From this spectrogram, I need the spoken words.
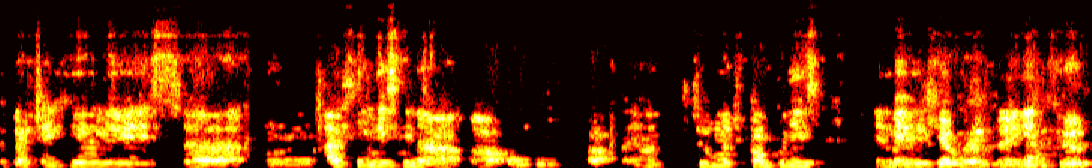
the question, here is, uh, mm, I've seen this in, uh, in too much companies, and maybe here we're doing it too.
